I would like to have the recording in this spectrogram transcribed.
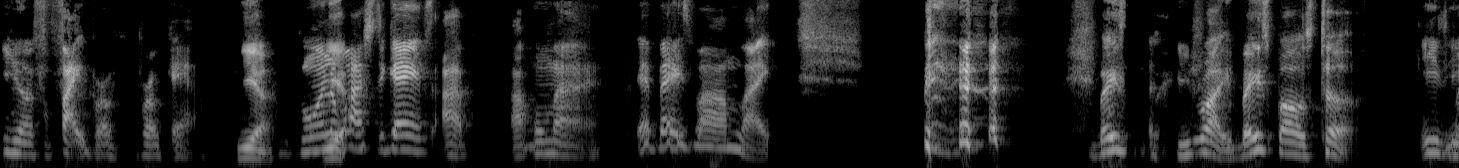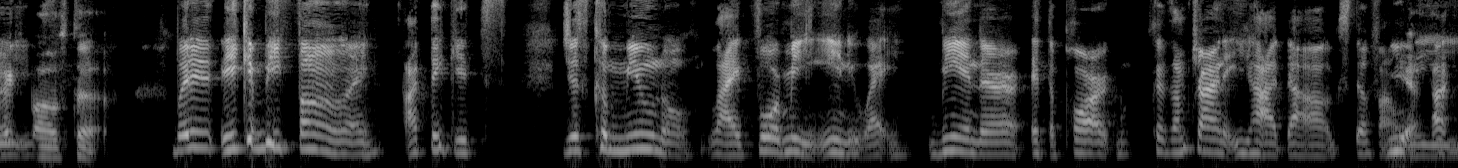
you know, if a fight broke broke out. Yeah. Going to Yeah. watch the games, I I don't mind. At baseball, I'm like, Base, you're right. Baseball's tough. it is. Baseball's tough. but it, it can be fun. I think it's just communal, like for me anyway, being there at the park because I'm trying to eat hot dogs, stuff I don't Yeah. I-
